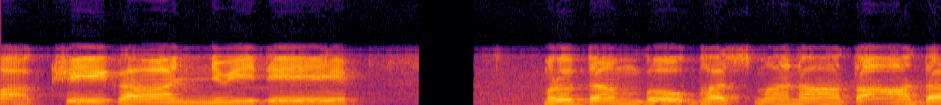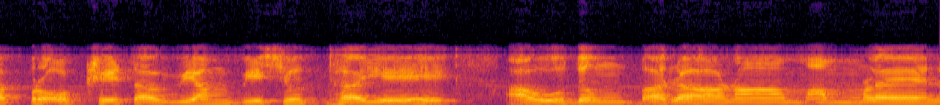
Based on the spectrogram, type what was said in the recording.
मक्षिकान्विते मृदम्बुभस्मनातादप्रोक्षितव्यं विशुद्धये औदुम्बराणामम्लेन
